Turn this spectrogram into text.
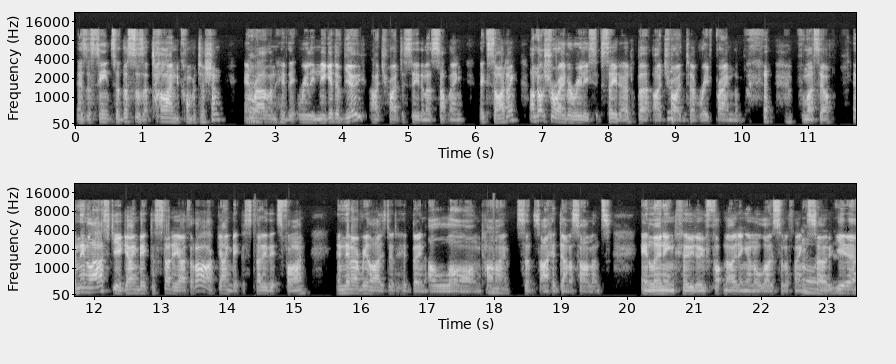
as a sense of this is a timed competition. And oh. rather than have that really negative view, I tried to see them as something exciting. I'm not sure I ever really succeeded, but I tried to reframe them for myself. And then last year, going back to study, I thought, oh, going back to study, that's fine. And then I realized it had been a long mm. time mm. since I had done assignments and learning to do footnoting and all those sort of things. Oh, so, yeah. yeah,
